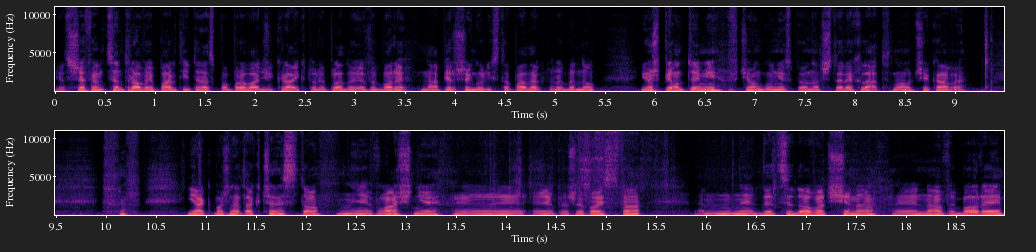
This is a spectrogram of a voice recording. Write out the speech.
jest szefem centrowej partii, teraz poprowadzi kraj, który planuje wybory na 1 listopada, które będą już piątymi w ciągu niespełna czterech lat. No ciekawe jak można tak często e, właśnie, e, e, proszę Państwa, em, decydować się na, na wybory.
